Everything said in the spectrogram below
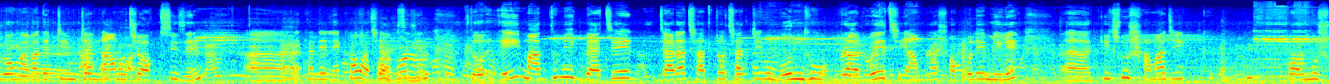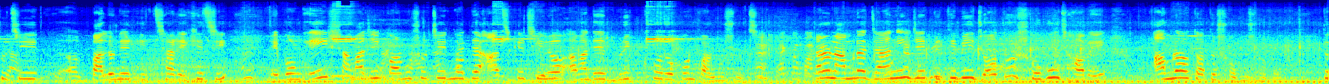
এবং আমাদের টিমটার নাম হচ্ছে অক্সিজেন এখানে লেখাও আছে অক্সিজেন তো এই মাধ্যমিক ব্যাচের যারা ছাত্রছাত্রী এবং বন্ধুরা রয়েছি, আমরা সকলে মিলে কিছু সামাজিক কর্মসূচির পালনের ইচ্ছা রেখেছি এবং এই সামাজিক কর্মসূচির মধ্যে আজকে ছিল আমাদের বৃক্ষরোপণ কর্মসূচি। কারণ আমরা জানি যে পৃথিবী যত সবুজ হবে, আমরাও তত সবুজ হবে। তো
